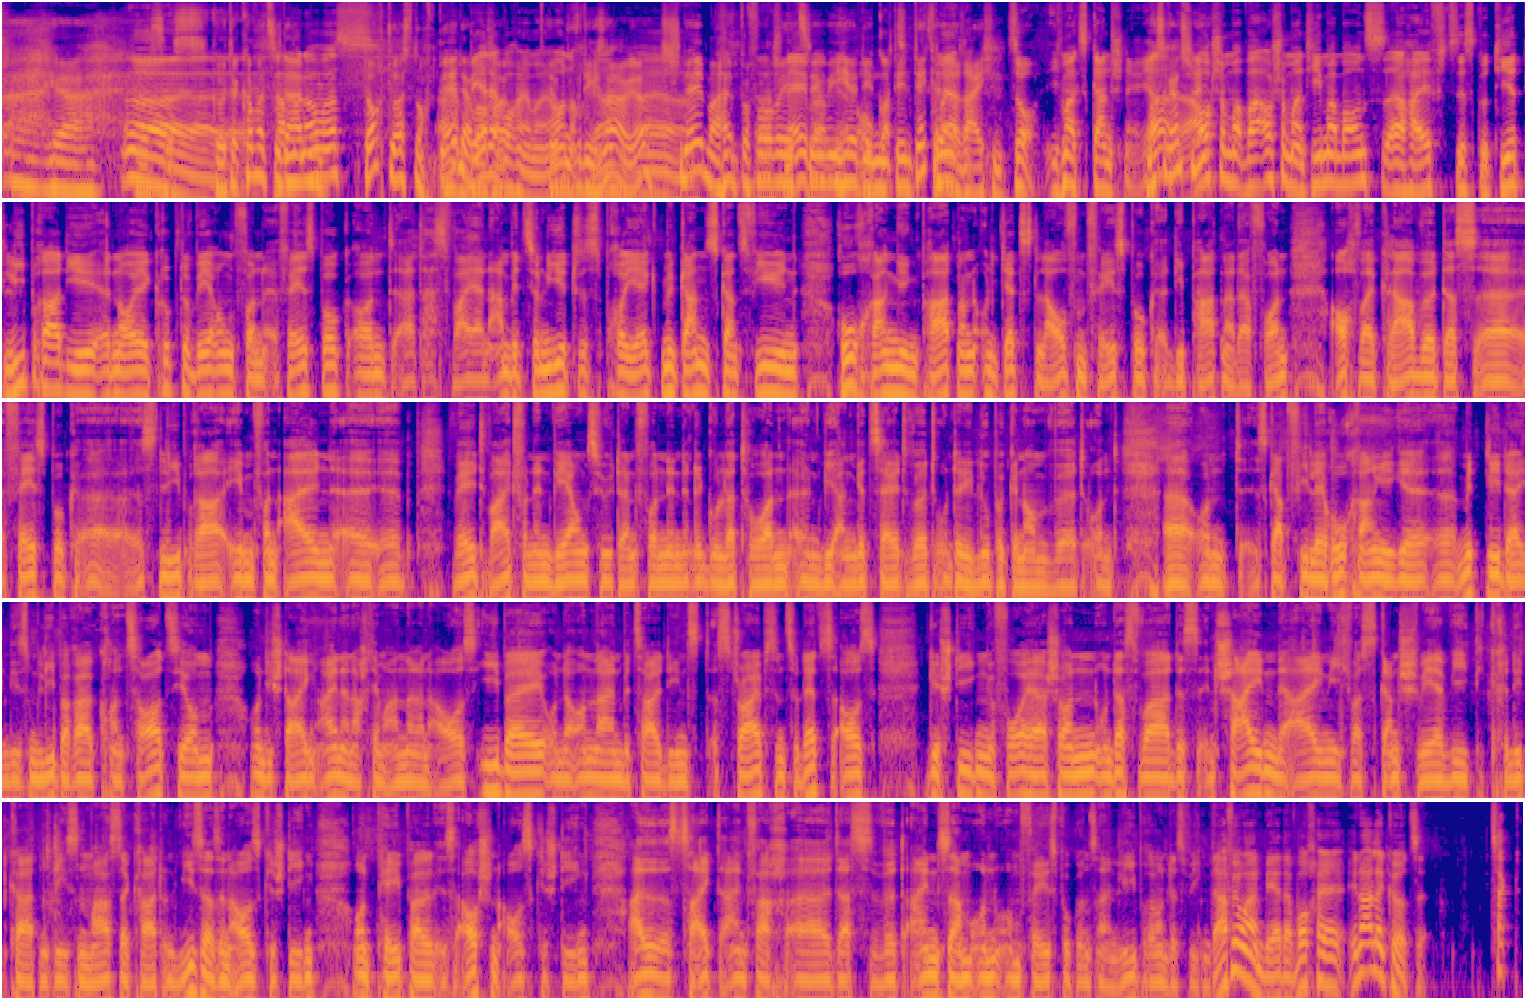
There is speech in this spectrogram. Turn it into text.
ach, ja, das Ah, ist ja, gut. Da kommen wir zu wir deinem. noch was? Doch, du hast noch Ah, Bär der Bär Woche. der Woche wir auch noch, Würde ich ja. sagen, ja. Ja, ja. Schnell mal, bevor Ja, wir jetzt irgendwie hier oh den, den Deckel Ja. erreichen. So, ich mag's ganz schnell. Ja? Ganz schnell? Auch schon mal, war auch schon mal ein Thema bei uns, äh, heiß diskutiert. Libra, die äh, neue Kryptowährung von Facebook. Und äh, das war ja ein ambitioniertes Projekt mit ganz, ganz vielen hochrangigen Partnern. Und jetzt laufen Facebook äh, die Partner davon. Auch weil klar wird, dass äh, Facebook äh, das Libra eben von allen äh, äh, weltweit, von den Währungshütern, von den Regulatoren irgendwie angezählt wird, unter die Lupe genommen wird. Und, äh, und es gab viele hochrangige äh, Mitglieder in diesem Libera-Konsortium und die steigen einer nach dem anderen aus. eBay und der Online-Bezahldienst Stripe sind zuletzt ausgestiegen, vorher schon. Und das war das Entscheidende eigentlich, was ganz schwer wiegt. Die Kreditkartenriesen Mastercard und Visa sind ausgestiegen und PayPal ist auch schon ausgestiegen. Also das zeigt einfach, äh, das wird einsam um, um Facebook und sein Libra und deswegen dafür mal ein Bär der Woche in aller Kürze. Zack.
